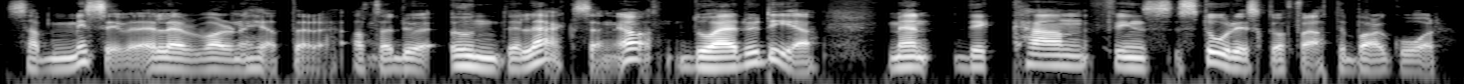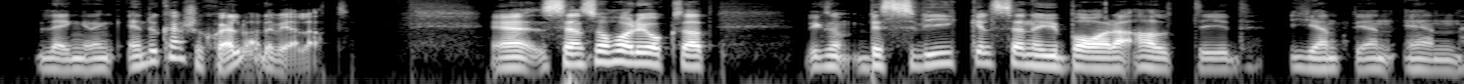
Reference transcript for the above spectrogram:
submissive, eller vad det nu heter. Alltså du är underlägsen. Ja, då är du det. Men det kan finnas stor risk då för att det bara går längre än du kanske själv hade velat. Eh, sen så har du ju också att liksom, besvikelsen är ju bara alltid egentligen en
